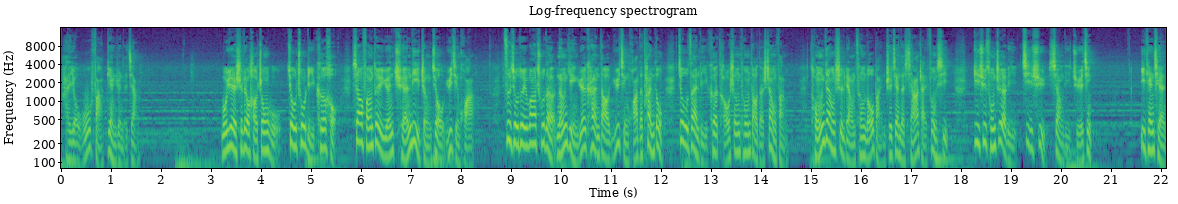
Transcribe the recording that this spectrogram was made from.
还有无法辨认的家。五月十六号中午，救出李科后，消防队员全力拯救于景华。自救队挖出的能隐约看到于景华的探洞，就在李科逃生通道的上方，同样是两层楼板之间的狭窄缝隙，必须从这里继续向里掘进。一天前，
